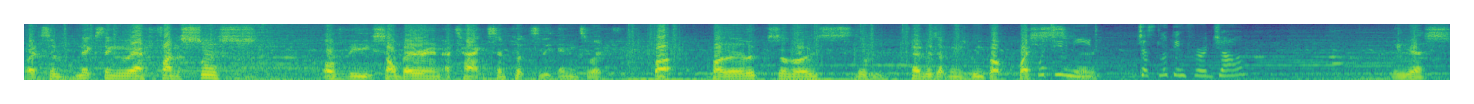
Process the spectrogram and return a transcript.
Right, so next thing we have to find the source of the Siberian attacks and put to the end to it. But by the looks of those little feathers, that means we've got quests. What do you need? Just looking for a job? Uh, yes.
